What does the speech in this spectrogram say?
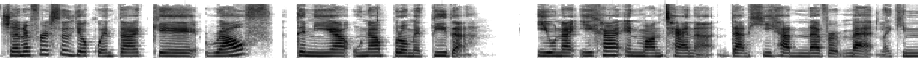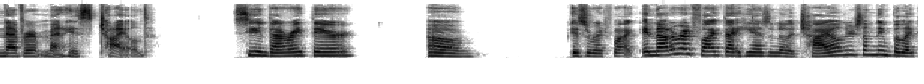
Jennifer se dio cuenta que Ralph tenía una prometida y una hija in Montana that he had never met. Like he never met his child. Seeing that right there, um, is a red flag, and not a red flag that he has another child or something, but like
